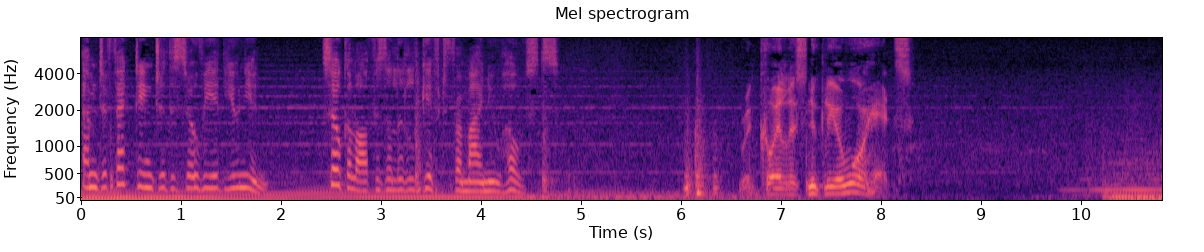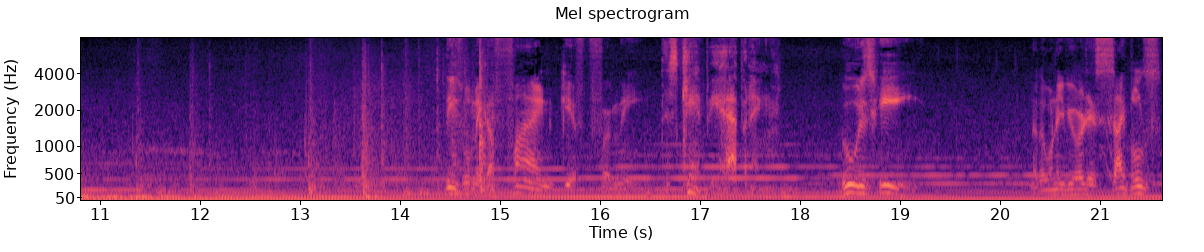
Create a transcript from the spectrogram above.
I'm defecting to the Soviet Union. Sokolov is a little gift from my new hosts. Recoilless nuclear warheads. These will make a fine gift for me. This can't be happening. Who is he? Another one of your disciples?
